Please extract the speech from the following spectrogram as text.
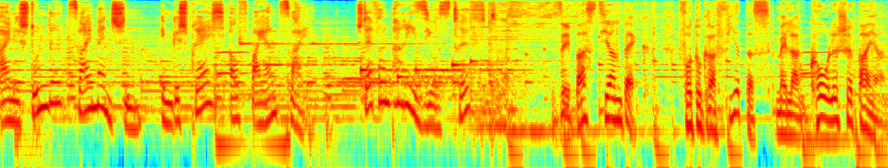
Eine Stunde, zwei Menschen im Gespräch auf Bayern 2. Stefan Parisius trifft Sebastian Beck fotografiert das melancholische Bayern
